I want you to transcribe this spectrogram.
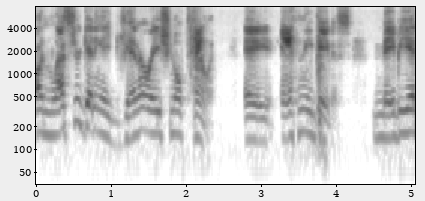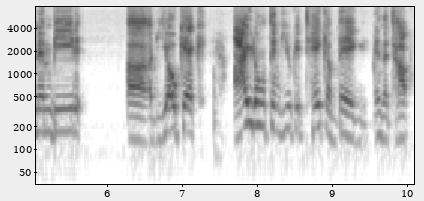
unless you're getting a generational talent, a Anthony Davis, maybe an Embiid, uh, Jokic, I don't think you could take a big in the top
